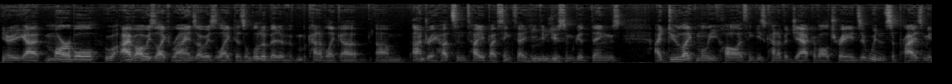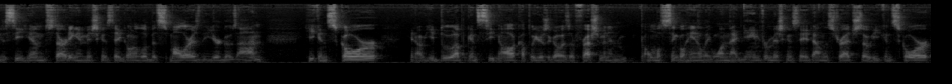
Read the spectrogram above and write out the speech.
you know, you got Marble, who I've always liked, Ryan's always liked as a little bit of kind of like a um, Andre Hutson type. I think that he can do some good things. I do like Malik Hall. I think he's kind of a jack of all trades. It wouldn't surprise me to see him starting in Michigan State going a little bit smaller as the year goes on. He can score. You know, he blew up against Seton Hall a couple years ago as a freshman and almost single-handedly won that game for Michigan State down the stretch. So he can score.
